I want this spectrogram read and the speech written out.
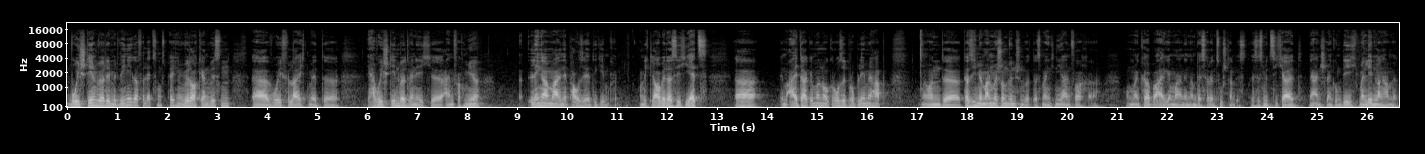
wo ich stehen würde mit weniger Verletzungspech. Und ich würde auch gerne wissen, äh, wo ich vielleicht mit, äh, ja, wo ich stehen würde, wenn ich äh, einfach mir länger mal eine Pause hätte geben können. Und ich glaube, dass ich jetzt äh, im Alltag immer noch große Probleme habe und äh, dass ich mir manchmal schon wünschen würde, dass mein Knie einfach äh, und mein Körper allgemein in einem besseren Zustand ist. Das ist mit Sicherheit eine Einschränkung, die ich mein Leben lang haben werde.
